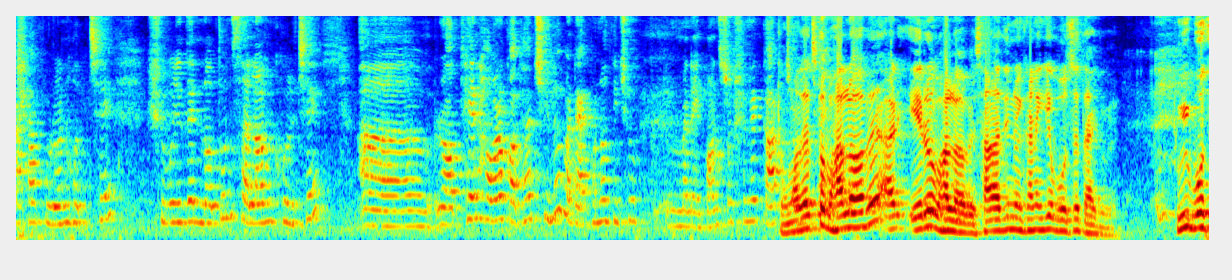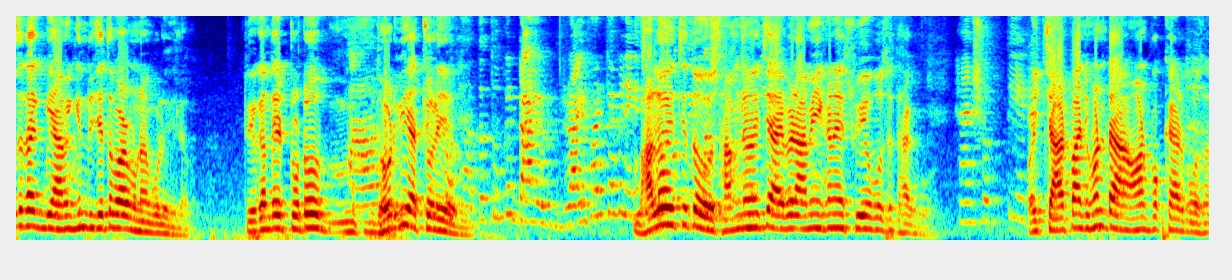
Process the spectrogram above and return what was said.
আশা পূরণ হচ্ছে। শুভজিতের নতুন স্যালন খুলছে। রথের হওয়ার কথা ছিল বাট এখনও কিছু মানে কনস্ট্রাকশনের কাজ তোমাদের তো ভালো হবে আর এরও ভালো হবে। সারাদিন ওখানে গিয়ে বসে থাকবে। তুই বসে থাকবি আমি কিন্তু যেতে পারব না বলে দিলাম। তুই এখান থেকে টোটো ধরবি আর চলে যাবি। হ্যাঁ, ড্রাইভারকে আমি ভালো হয়েছে তো সামনে হয়েছে এবার আমি এখানে শুয়ে বসে থাকব। হ্যাঁ সত্যি ওই চার পাঁচ ঘণ্টা আমার পক্ষে আর বসা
